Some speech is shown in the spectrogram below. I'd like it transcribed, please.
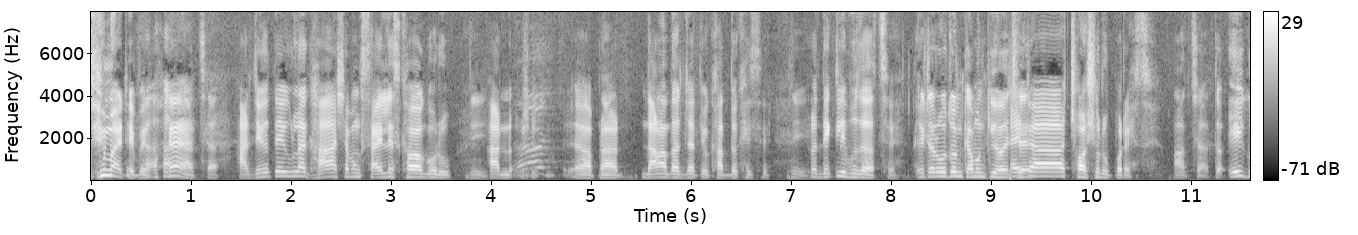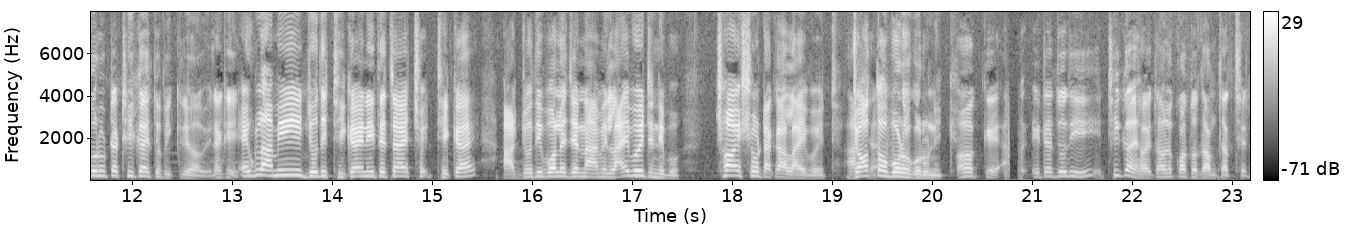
ঝিমাই টাইপের হ্যাঁ। আচ্ছা। আর যেহেতু এগুলা ঘাস এবং সাইলেস খাওয়া গরু। আর আপনার দানাদার জাতীয় খাদ্য খাইছে জি। দেখলেই বোঝা যাচ্ছে। এটার ওজন কেমন কি হয়েছে? এটা ছশোর উপরে আছে। আচ্ছা তো এই গরুটা ঠিকাই তো বিক্রি হবে নাকি? এগুলো আমি যদি ঠিকায় নিতে চাই ঠিকায় আর যদি বলে যে না আমি লাইভ ওয়েটে নেব ছয়শো টাকা লাইভ ওয়েট যত বড় গরু নিক। ওকে এটা যদি ঠিকাই হয় তাহলে কত দাম চাচ্ছেন?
